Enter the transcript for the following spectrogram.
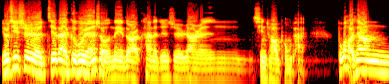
尤其是接待各国元首那一段，看的真是让人心潮澎湃。不过好像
